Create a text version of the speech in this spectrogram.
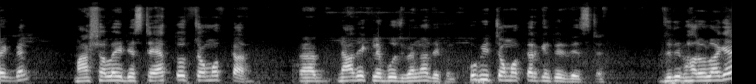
দেখবেন মার্শাল্লাহ এই ড্রেসটা এত চমৎকার। না দেখলে বুঝবেন না, দেখুন, খুবই চমৎকার কিন্তু এই ড্রেসটা যদি ভালো লাগে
